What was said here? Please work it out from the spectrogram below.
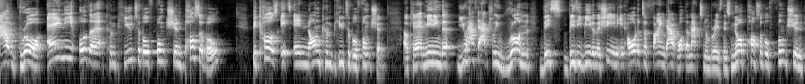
outgrow any other computable function possible because it's a non-computable function okay? Meaning that you have to actually run this Busy Beaver machine in order to find out what the max number is. There's no possible function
